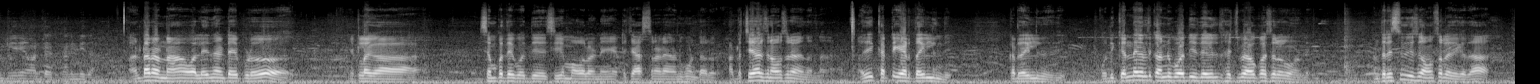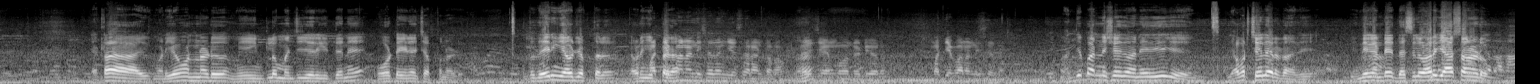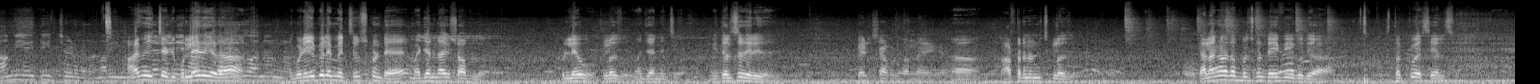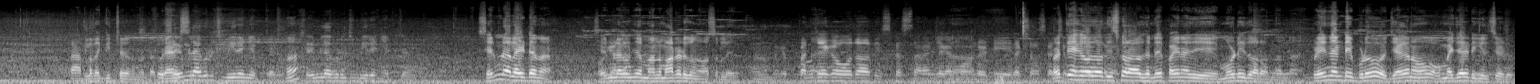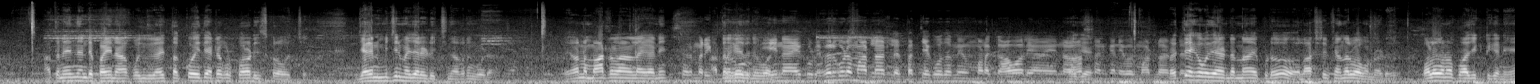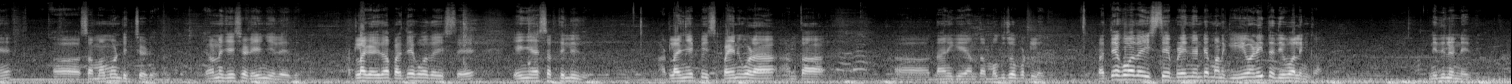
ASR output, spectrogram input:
మీరేమంటారు దాని మీద? అంటారన్న వాళ్ళు ఏంటంటే ఇప్పుడు ఇట్లాగా సింపతి కొద్ది సీఎం అవ్వాలని ఇట్లా చేస్తున్నాడని అనుకుంటారు. అట్లా చేయాల్సిన అవసరం ఏందన్న? అది కరెక్ట్గా ఇక్కడ తగిలింది. ఇక్కడ తగిలింది అది. కొద్ది కింద వెళ్తే కన్ను పోతే ఇది తగిలితే చచ్చిపోయే అవకాశాలు కూడా ఉన్నాయి. అంత రిస్క్ తీసే అవసరం లేదు కదా? ఎట్లా మరి ఏమంటున్నాడు? మీ ఇంట్లో మంచి జరిగితేనే ఓటేయనే చెప్తున్నాడు. అంత ధైర్యం ఎవరు చెప్తారు? ఎవరైనా చెప్పాడా మద్యపాన నిషేధం చేశారంటారా? జగన్మోహన్ రెడ్డి గారు? మద్యపాన నిషేధం. మద్యపాన నిషేధం అనేది ఎవరు చేయలేరట అది. ఎందుకంటే దశల వారు చేస్తున్నాడు. హామీ అయితే ఇచ్చాడు కదా. మరి హామీ ఇచ్చాడు. ఇప్పుడు లేదు కదా. ఇప్పుడు ఏపీలో మీరు చూసుకుంటే మధ్యాహ్నం దాకా షాపులు ఇప్పుడు లేవు క్లోజ్ మధ్యాహ్నం నుంచి. మీకు తెలుసో తెలియదు అది. బెల్ట్ షాపులు పొందాయి ఆఫ్టర్నూన్ నుంచి క్లోజ్ తెలంగాణతో పోల్చుకుంటే ఏపీ కొద్దిగా తక్కువే సేల్స్ అట్లా తగ్గించాడు అనమాట. షర్మిల గురించి మీరేం చెప్తారు? షర్మిల గురించి మీరేం చెప్తారు? షర్మిల లైటేనా షర్మిల గురించి మనం మాట్లాడుకునే అవసరం లేదు. ప్రత్యేక హోదా తీసుకొస్తానని జగన్మోహన్ రెడ్డి ఎలక్షన్స్ ప్రత్యేక హోదా తీసుకురావాల్సిందే. పైన అది మోడీ ద్వారా ఉందన్న. ఇప్పుడు ఏంటంటే ఇప్పుడు జగన్ ఒక మెజారిటీ గెలిచాడు. అతను ఏంటంటే పైన అది తక్కువ అయితే ఎట్లా కూడా పోరాడు తీసుకురావచ్చు. జగన్ మించిన మెజారిటీ వచ్చింది అతను కూడా. ఏమన్నా మాట్లాడాలన్నా కానీ అతనికైతే నాయకుడు ఎవరు కూడా మాట్లాడలేదు. ప్రత్యేక హోదా మేము మనకు కావాలి అని ఎవరు మాట్లాడలేదు. ప్రత్యేక హోదా అంటున్నా ఇప్పుడు లాస్ట్ టైం చంద్రబాబు ఉన్నాడు. పోలవరం ప్రాజెక్ట్ కానీ సమ్ అమౌంట్ ఇచ్చాడు. ఏమన్నా చేశాడు ఏం చేయలేదు. అట్లాగైతే ప్రత్యేక హోదా ఇస్తే ఏం చేస్తారో తెలియదు అట్లా అని చెప్పేసి పైన కూడా అంత దానికి అంత మొగ్గు చూపట్లేదు. ప్రత్యేక హోదా ఇస్తే ఇప్పుడు ఏంటంటే మనకి ఏమడిగితే అది ఇవ్వాలి ఇంకా. నిధులు అనేది.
